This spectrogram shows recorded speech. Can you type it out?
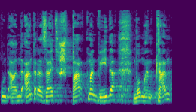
und an, andererseits spart man wieder, wo man kann,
